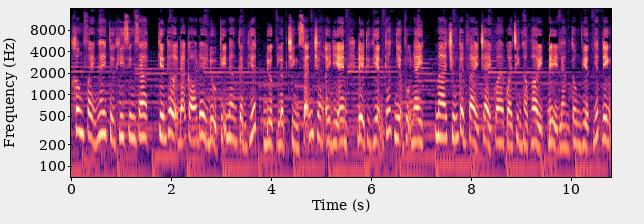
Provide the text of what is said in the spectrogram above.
không phải ngay từ khi sinh ra, kiến thợ đã có đầy đủ kỹ năng cần thiết được lập trình sẵn trong ADN để thực hiện các nhiệm vụ này, mà chúng cần phải trải qua quá trình học hỏi để làm công việc nhất định.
